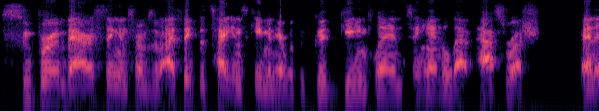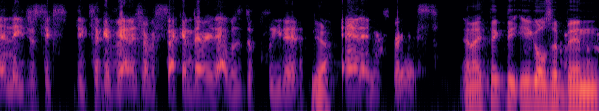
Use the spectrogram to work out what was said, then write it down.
super embarrassing in terms of. I think the Titans came in here with a good game plan to handle that pass rush, and then they just they took advantage of a secondary that was depleted yeah. and inexperienced. And I think the Eagles have been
